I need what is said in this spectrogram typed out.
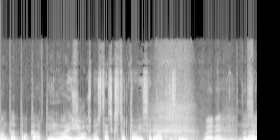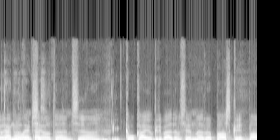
Un tad to kārtīgi. Nu, Vai žoks būs tas, kas tur to visu arī atrisina? Vai ne? Tas Nē, jau ir jautājums. Jā. Kaut kā jau gribēdams, vienmēr pārskriet pāri.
